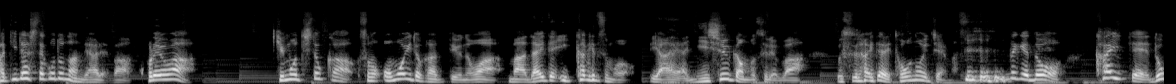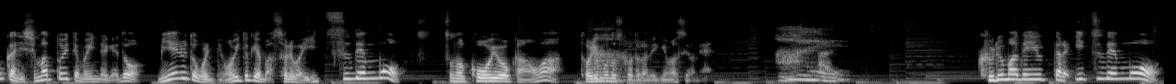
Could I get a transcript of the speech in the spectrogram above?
書き出したことなんであれば、これは気持ちとか、その思いとかっていうのは、まあ大体1ヶ月も、いやいや2週間もすれば、薄らいたり遠のいちゃいます。だけど、書いてどっかにしまっといてもいいんだけど、見えるところに置いとけば、それはいつでもその高揚感は取り戻すことができますよね。はい。車で言ったらいつでも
